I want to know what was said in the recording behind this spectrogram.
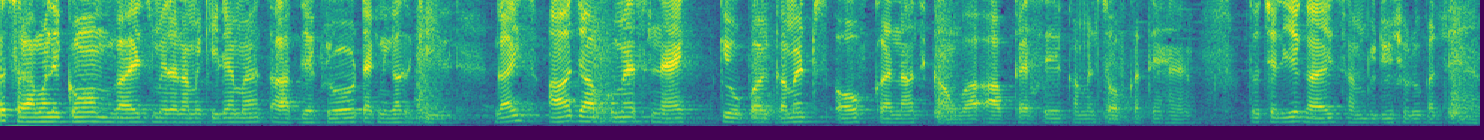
असलकुम गाइस मेरा नाम है कील अहमद। आप देख रहे हो टेक्निकल कील गाइस आज आपको मैं स्नैक के ऊपर कमेंट्स ऑफ़ करना सिखाऊँगा। आप कैसे कमेंट्स ऑफ़ करते हैं? तो चलिए गाइस हम वीडियो शुरू करते हैं।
